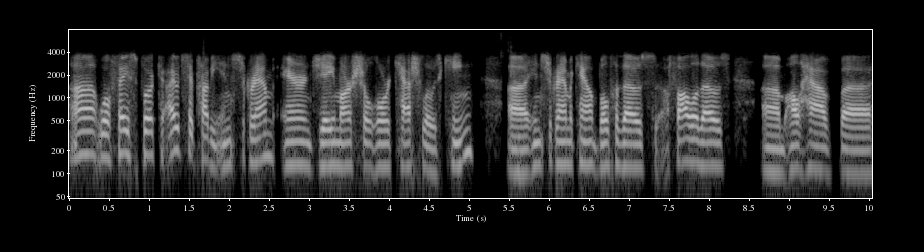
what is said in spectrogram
Uh, well, Facebook. I would say probably Instagram. Aaron J Marshall or Cashflow is King. Uh, Instagram account. Both of those. Uh, follow those. Um, I'll have. Uh,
